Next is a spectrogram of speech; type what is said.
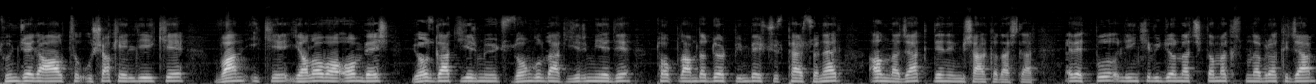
Tunceli 6, Uşak 52, Van 2, Yalova 15, Yozgat 23, Zonguldak 27, toplamda 4500 personel alınacak denilmiş arkadaşlar. Evet bu linki videonun açıklama kısmına bırakacağım.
